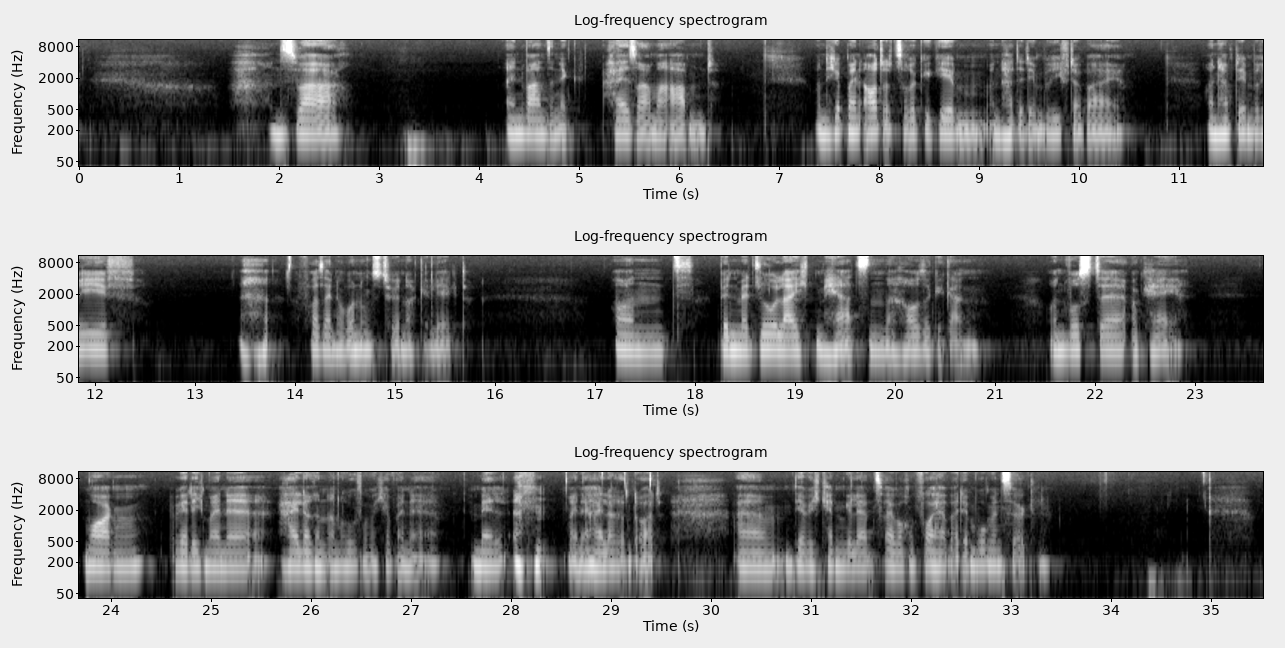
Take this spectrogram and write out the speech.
Und es war ein wahnsinnig heilsamer Abend. Und ich habe mein Auto zurückgegeben und hatte den Brief dabei. Und habe den Brief vor seine Wohnungstür noch gelegt und bin mit so leichtem Herzen nach Hause gegangen und wusste, okay, morgen werde ich meine Heilerin anrufen. Ich habe eine Mel, meine Heilerin dort. Ähm, die habe ich kennengelernt zwei Wochen vorher bei dem Woman Circle.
